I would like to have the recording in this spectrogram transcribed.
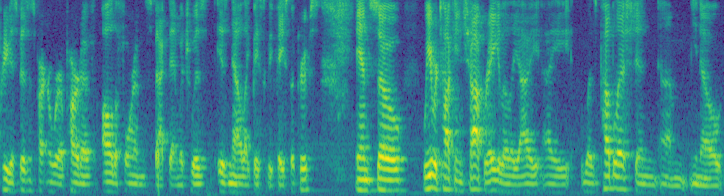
previous business partner were a part of all the forums back then, which was is now like basically Facebook groups. And so we were talking shop regularly. I, I was published and um, you know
